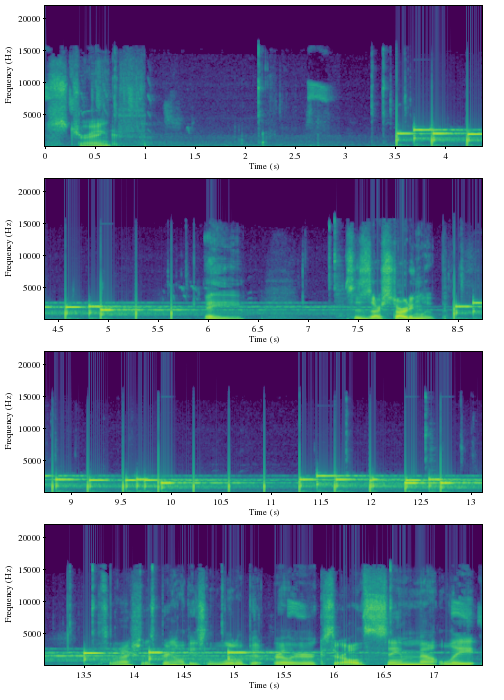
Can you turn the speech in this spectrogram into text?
Strength. Hey, this is our starting loop. So actually, let's bring all these a little bit earlier because they're all the same amount late.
